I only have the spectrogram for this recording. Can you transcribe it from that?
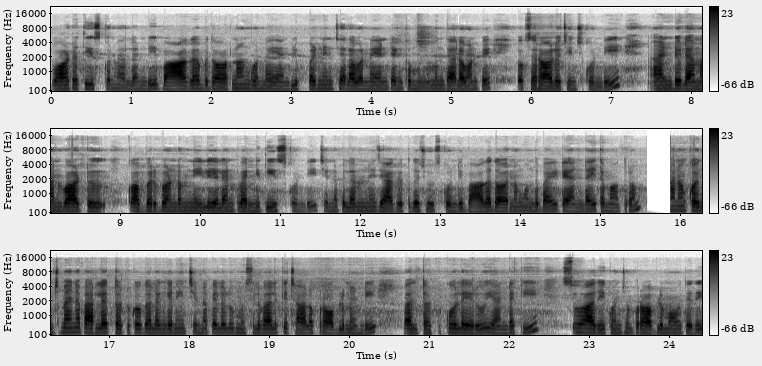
వాటర్ తీసుకొని వెళ్ళండి. బాగా దారుణంగా ఉన్నాయి ఎండలు. ఇప్పటి నుంచి ఎలా ఉన్నాయంటే ఇంకా ముందు ముందు ఎలా ఉంటాయి ఒకసారి ఆలోచించుకోండి. అండ్ లెమన్ వాటర్ కొబ్బరి బొండం నీళ్ళు ఇలాంటివన్నీ తీసుకోండి. చిన్నపిల్లల్ని జాగ్రత్తగా చూసుకోండి. బాగా దారుణంగా ఉంది బయట ఎండ అయితే మాత్రం. మనం కొంచెమైనా పర్లేదు తట్టుకోగలం కానీ చిన్నపిల్లలు ముసలి వాళ్ళకి చాలా ప్రాబ్లం అండి. వాళ్ళు తట్టుకోలేరు ఎండకి. సో అది కొంచెం ప్రాబ్లం అవుతుంది.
